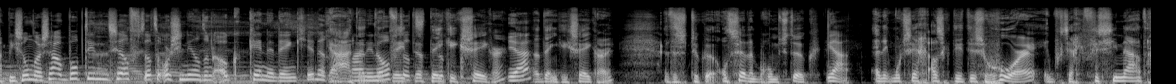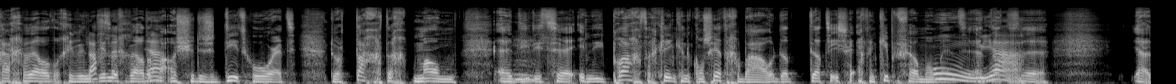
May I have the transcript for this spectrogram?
Ja, bijzonder. Zou Bob Dylan zelf dat origineel dan ook kennen, denk je? De Ja, dat, dat, denk, dat denk ik zeker. Ja? Dat denk ik zeker. Het is natuurlijk een ontzettend beroemd stuk. Ja, En ik moet zeggen, als ik dit dus hoor, ik moet zeggen, ik vind Sinatra geweldig, ik vind Prachtig, Dylan geweldig. ja. Maar als je dus dit hoort door 80 man eh, Mm. die dit eh, in die prachtig klinkende concertgebouw, dat, dat is echt een kippenvelmoment. Oeh, en ja. dat, eh, ja,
